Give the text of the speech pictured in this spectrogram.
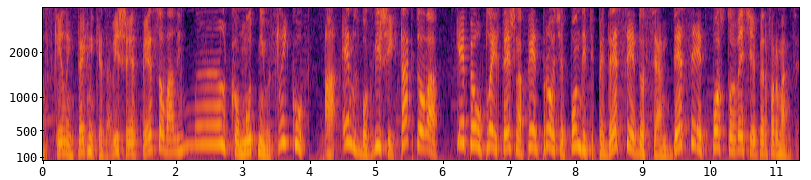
upscaling tehnike za više FPS-ova, ali malko mutniju sliku, a M zbog viših taktova GPU PlayStation 5 Pro će ponditi 50 do 70% veće performanse.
